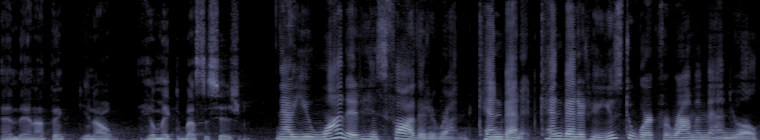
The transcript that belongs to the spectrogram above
And then I think, you know, he'll make the best decision. Now, you wanted his father to run, Ken Bennett. Ken Bennett, who used to work for Rahm Emanuel,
